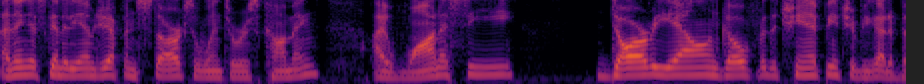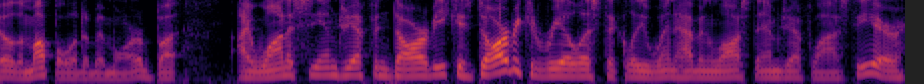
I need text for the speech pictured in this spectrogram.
I think it's going to be MJF and Starks. Winter is coming. I want to see Darby Allin go for the championship. You got to build him up a little bit more, but I want to see MJF and Darby because Darby could realistically win, having lost to MJF last year.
